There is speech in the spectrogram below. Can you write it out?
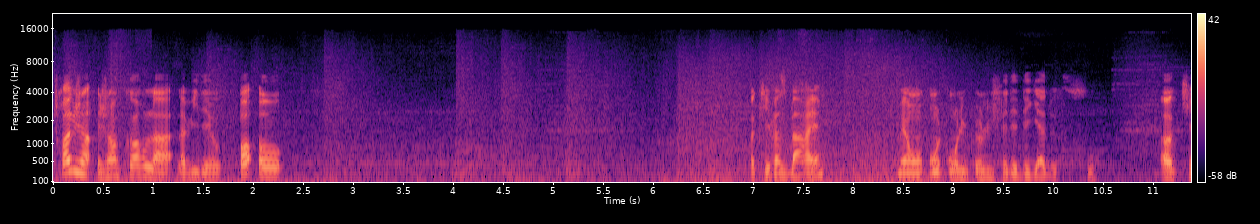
Je crois que j'ai encore la, vidéo. Oh oh Ok, il va se barrer. Mais on, lui, fait des dégâts de fou. Ok.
